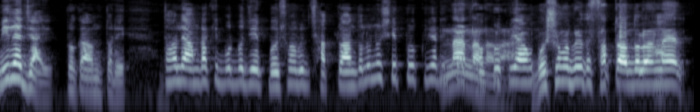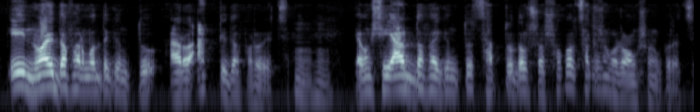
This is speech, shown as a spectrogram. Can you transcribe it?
মিলে যায় প্রকারান্তরে তাহলে আমরা কি বলব যে বৈষম্য বিরোধী ছাত্র আন্দোলনও সেই প্রক্রিয়াটি না প্রক্রিয়া বৈষম্য বিরোধী ছাত্র আন্দোলনের এই নয় দফার মধ্যে কিন্তু আরও আটটি দফা রয়েছে। এবং সেই আট দফায় কিন্তু ছাত্র দল সহ সকল ছাত্র সংগঠন অংশগ্রহণ করেছে।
